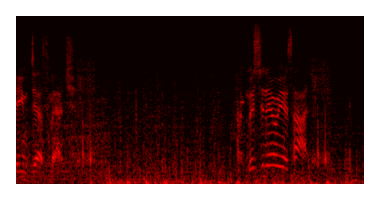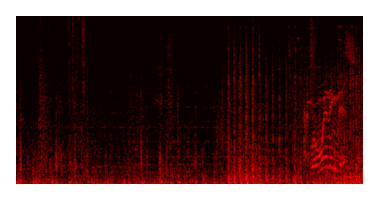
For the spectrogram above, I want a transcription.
Team deathmatch. Mission area is hot. We're winning this.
